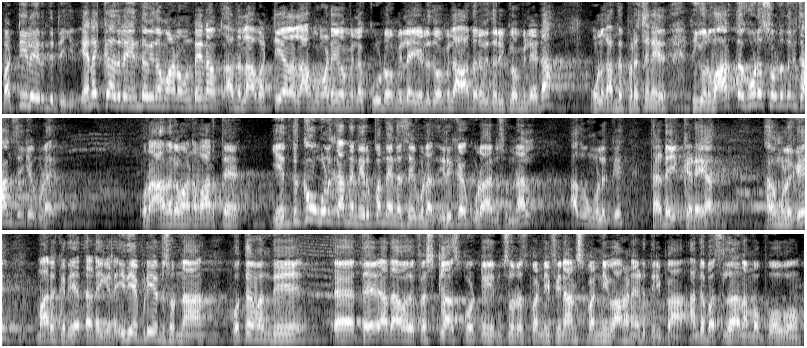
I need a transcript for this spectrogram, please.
வட்டியில் இருந்துட்டு இருக்குது. எனக்கு அதில் எந்த விதமான ஒன்றை நான் அந்த லா- லாபம் அடையவும் இல்லை கூடவும் இல்லை எழுதவும் இல்லை ஆதரவு தெரிவிக்கவும் இல்லைடா உங்களுக்கு அந்த பிரச்சனை நீங்கள் ஒரு வார்த்தை கூட சொல்கிறதுக்கு சான்ஸ் இருக்கக்கூடாது. ஒரு ஆதரவான வார்த்தை எதுக்கும் உங்களுக்கு அந்த நிர்பந்தம் என்ன செய்யக்கூடாது? இருக்கக்கூடாதுன்னு சொன்னால் அது உங்களுக்கு தடை கிடையாது. அவங்களுக்கு உங்களுக்கு மார்க்கரியா தடை கிடையாது. இது எப்படி என்று சொன்னால் ஒருத்தன் வந்து அதாவது ஃபர்ஸ்ட் கிளாஸ் போட்டு இன்சூரன்ஸ் பண்ணி ஃபினான்ஸ் பண்ணி வாகனம் எடுத்திருப்பான். அந்த பஸ்ஸில் தான் நம்ம போவோம்.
